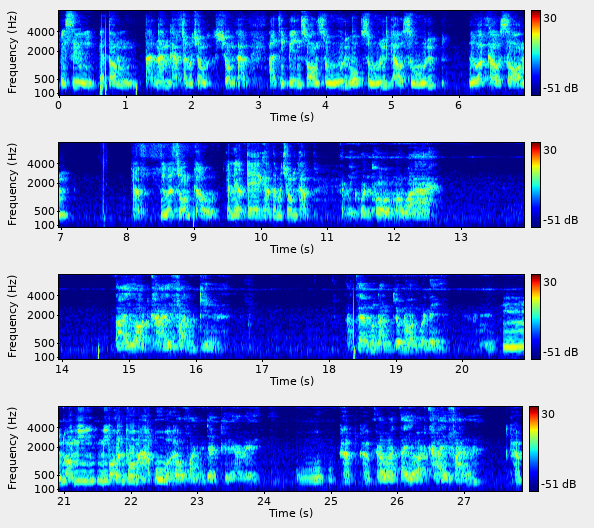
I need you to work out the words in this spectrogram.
ไปซื้อก็ต้องตัดน้ำครับท่านผู้ชมชมครับ อาจจะเป็นสองศูนย์หกศูนย์เก้าศูนย์หรือว่าเก้าสองครับ หรือว่าสองเก้าก็แล้วแต่ครับท่านผู้ชมครับก็มีคนโทรมาว่า ตายอดขายฝันกินตั้งแต่มื่อนั้นจนนอนมื่อนี้อืมอ๋อมีมีคนโทรมาหาปู่อะคก็รับฝันจะเถื่อเลยโอ้ครับครับเขาว่าตายอดขายฝันครับ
